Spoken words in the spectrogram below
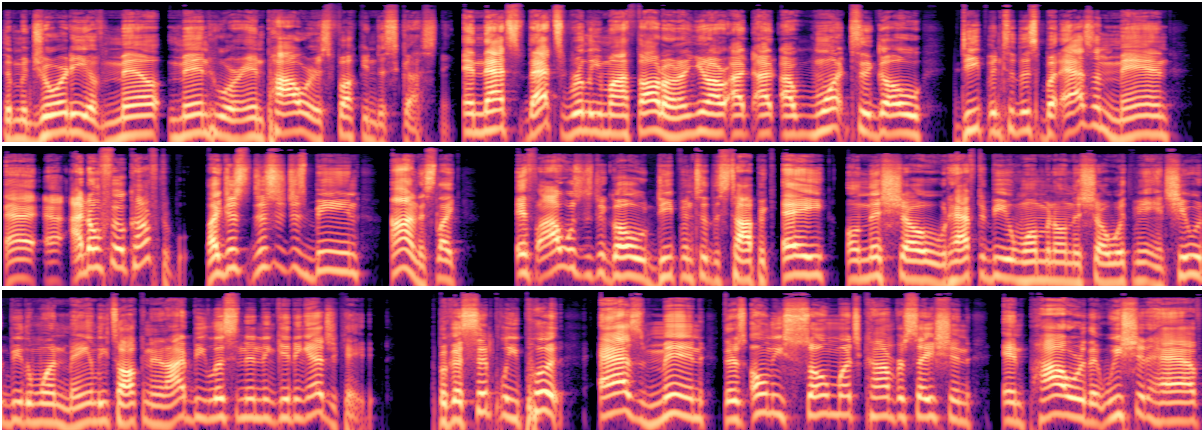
the majority of male men who are in power is fucking disgusting. And that's that's really my thought on it. You know, I I, I want to go deep into this, but as a man, I, I don't feel comfortable. Like just this is just being honest. Like if I was to go deep into this topic, A, on this show, would have to be a woman on the show with me, and she would be the one mainly talking, and I'd be listening and getting educated. Because simply put, as men, there's only so much conversation and power that we should have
